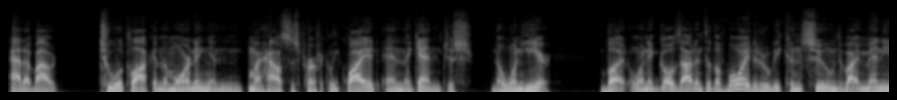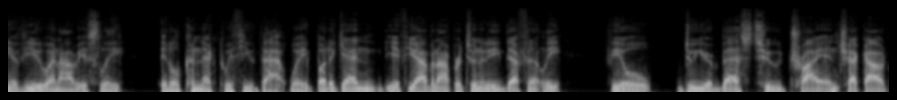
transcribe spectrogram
at about two o'clock in the morning and my house is perfectly quiet. And again, just no one here. But when it goes out into the void, it'll be consumed by many of you. And obviously, it'll connect with you that way. But again, if you have an opportunity, definitely feel do your best to try and check out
